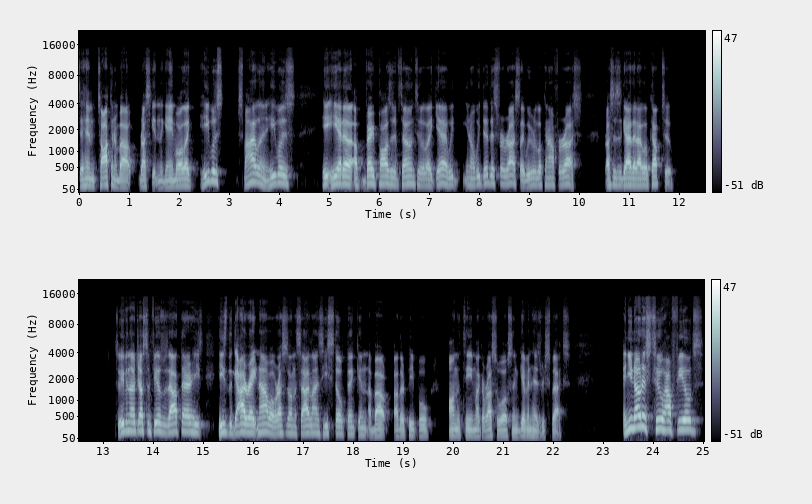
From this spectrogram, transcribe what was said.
to him talking about Russ getting the game ball, like he was smiling, he was he he had a, a, very positive tone to it, like, yeah, we you know we did this for Russ, like we were looking out for Russ. Russ is the guy that I look up to. So even though Justin Fields was out there, he's he's the guy right now. While Russ is on the sidelines, he's still thinking about other people on the team, like a Russell Wilson, giving his respects. And you notice too how Fields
